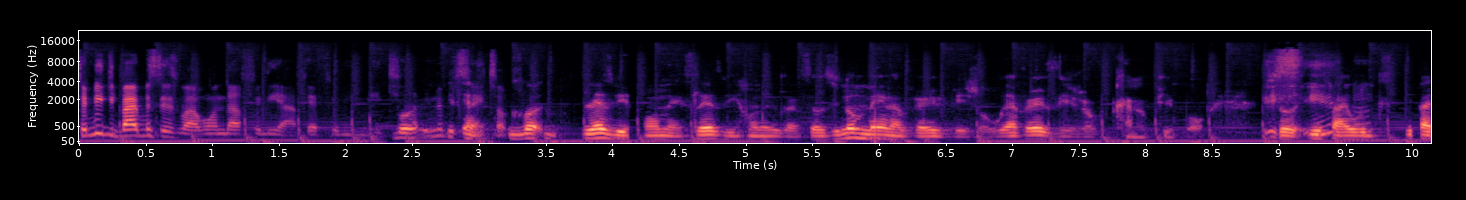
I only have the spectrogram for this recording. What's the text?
Maybe the Bible says we're wonderfully and fearfully made. But, yeah, but let's be honest. Let's be honest with ourselves. You know, men are very visual. We are very visual kind of people. So if I would, if I,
